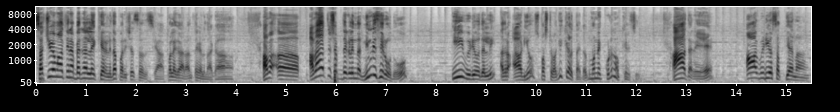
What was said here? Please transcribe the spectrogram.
ಸಚಿವ ಮಾತಿನ ಬೆನ್ನಲ್ಲೇ ಕೇರಳದ ಪರಿಷತ್ ಸದಸ್ಯ, ಕೊಲೆಗಾರ ಅಂತ ಹೇಳಿದಾಗ, ಅವ ಅವಾಚ್ಯ ಶಬ್ದಗಳಿಂದ ನಿಂದಿಸಿರುವುದು ಈ ವಿಡಿಯೋದಲ್ಲಿ ಅದರ ಆಡಿಯೋ ಸ್ಪಷ್ಟವಾಗಿ ಕೇಳ್ತಾ ಇದೆ ಅದು ಮೊನ್ನೆ ಕೂಡ ನಾವು ಕೇಳಿಸಿದ್ವಿ. ಆದರೆ, ಆ ವಿಡಿಯೋ ಸತ್ಯನಾ?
